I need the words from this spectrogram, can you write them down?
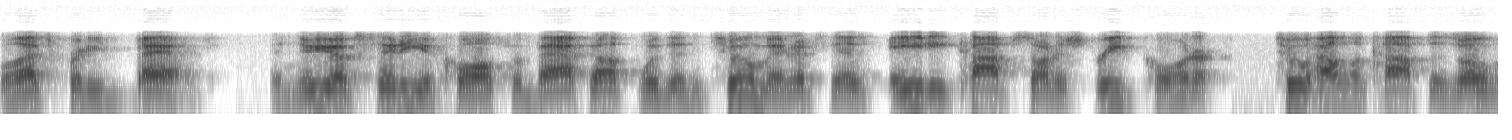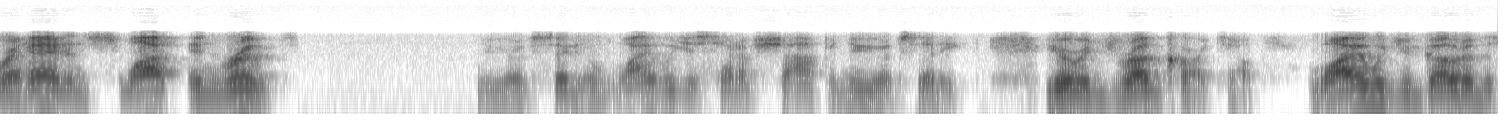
Well, that's pretty bad. In New York City, you call for backup. Within two minutes, there's 80 cops on a street corner, two helicopters overhead, and SWAT en route. New York City. Why would you set up shop in New York City? You're a drug cartel. Why would you go to the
